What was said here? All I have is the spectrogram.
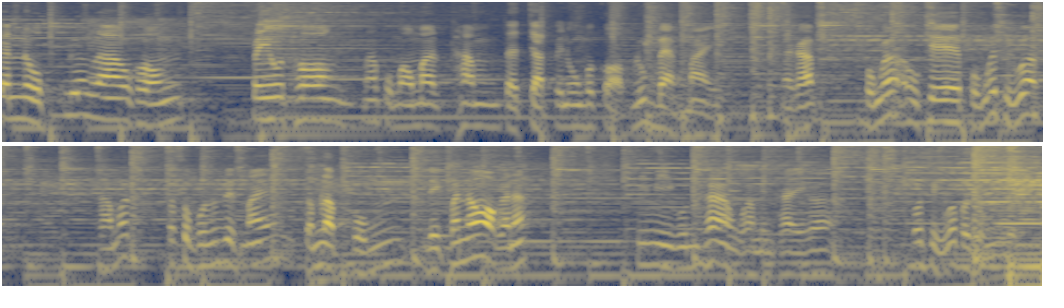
กระหนกเรื่องราวของเปลวทองมาผมเอามาทำแต่จัดเป็นองค์ประกอบรูปแบบใหม่นะครับ ผมก็โอเค ผมก็ถือว่าถามว่าประสบผลสำเร็จไหมสำหรับผมเด็กบ้านนอกอะนะที่มีคุณค่าของความเป็นไทยก็ก็ถือว่าประสบผล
